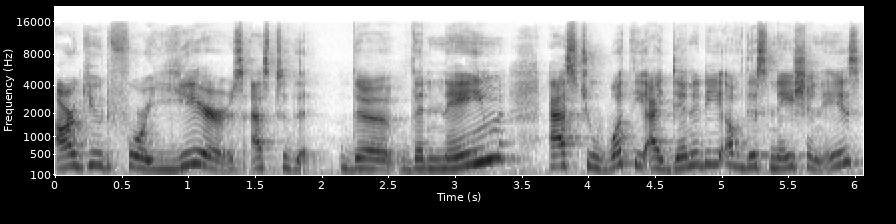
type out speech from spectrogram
argued for years as to the the the name as to what the identity of this nation is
